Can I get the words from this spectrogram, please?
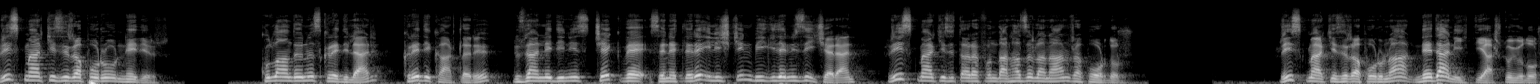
Risk merkezi raporu nedir? Kullandığınız krediler, kredi kartları, düzenlediğiniz çek ve senetlere ilişkin bilgilerinizi içeren risk merkezi tarafından hazırlanan rapordur. Risk merkezi raporuna neden ihtiyaç duyulur?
